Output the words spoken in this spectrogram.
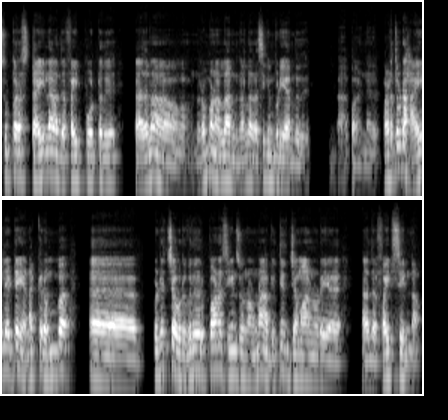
சூப்பராக ஸ்டைலாக அந்த ஃபைட் போட்டது, அதெல்லாம் ரொம்ப நல்லா இருந்தது. நல்லா ரசிக்கும்படியாக இருந்தது. படத்தோட ஹைலைட்டே எனக்கு ரொம்ப பிடிச்ச ஒரு விறுவிறுப்பான சீன் சொன்னோம்னா, வித்யுத் ஜமானுடைய அந்த ஃபைட் சீன் தான்.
